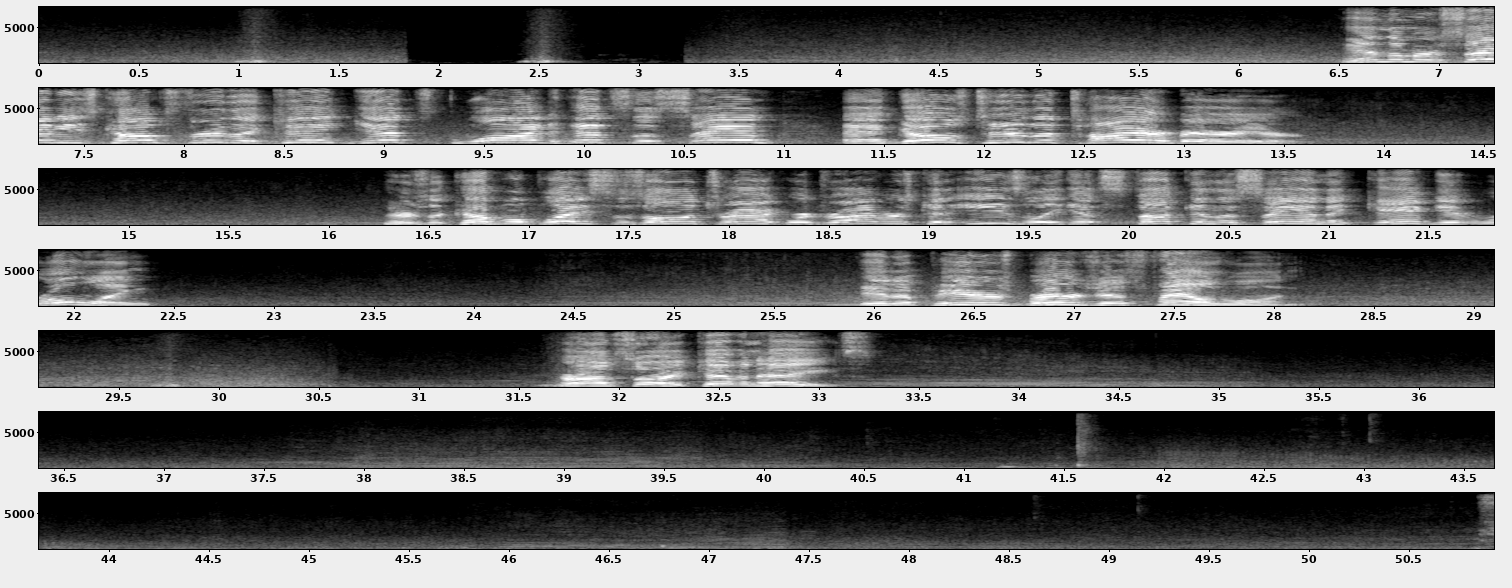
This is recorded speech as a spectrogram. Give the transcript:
And the Mercedes comes through the kink, gets wide, hits the sand, and goes to the tire barrier. There's a couple places on track where drivers can easily get stuck in the sand and can't get rolling. It appears Burgess found one. Or I'm sorry, Kevin Hayes.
